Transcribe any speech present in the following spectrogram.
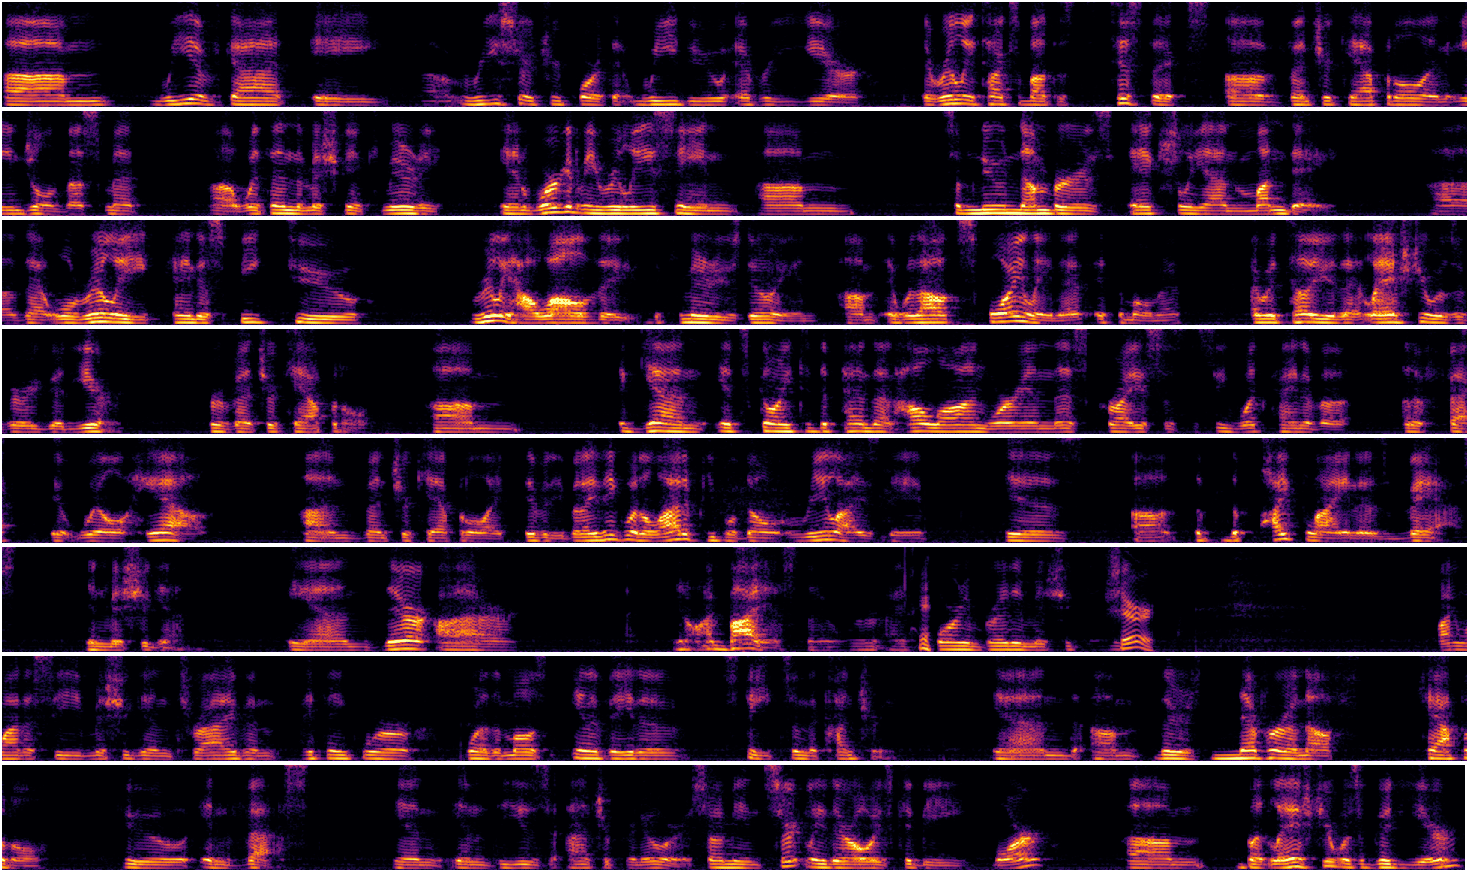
Um, we have got a research report that we do every year that really talks about the statistics of venture capital and angel investment uh, within the Michigan community. And we're going to be releasing um, some new numbers actually on Monday uh, that will really kind of speak to really how well the, the community is doing. Um, and without spoiling it at the moment, I would tell you that last year was a very good year for venture capital. Um, again, it's going to depend on how long we're in this crisis to see what kind of a, an effect it will have on venture capital activity. But I think what a lot of people don't realize, Dave, is uh, the, the pipeline is vast in Michigan. And there are, you know, I'm biased. I'm born and bred in Michigan. Sure. I want to see Michigan thrive. And I think we're one of the most innovative states in the country. And um, there's never enough capital to invest in in these entrepreneurs. So I mean, certainly there always could be more, um, but last year was a good year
